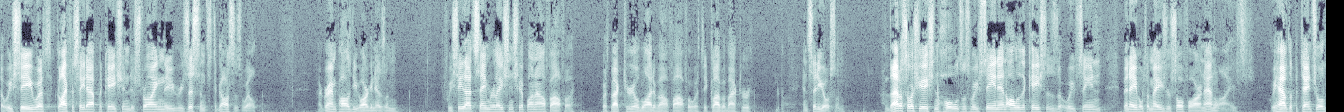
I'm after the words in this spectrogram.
that we see with glyphosate application destroying the resistance to Goss's wilt, a gram positive organism, if we see that same relationship on alfalfa with bacterial blight of alfalfa with the Clavibacter insidiosum, and that association holds as we've seen in all of the cases that we've seen been able to measure so far and analyze, we have the potential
